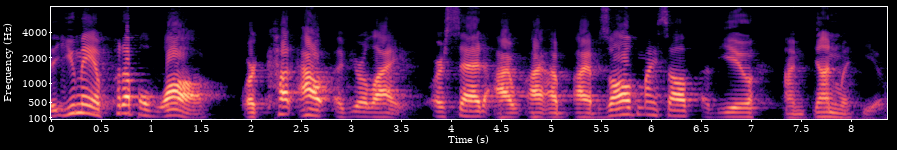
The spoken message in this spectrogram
that you may have put up a wall or cut out of your life or said, I, I, I absolve myself of you, I'm done with you?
